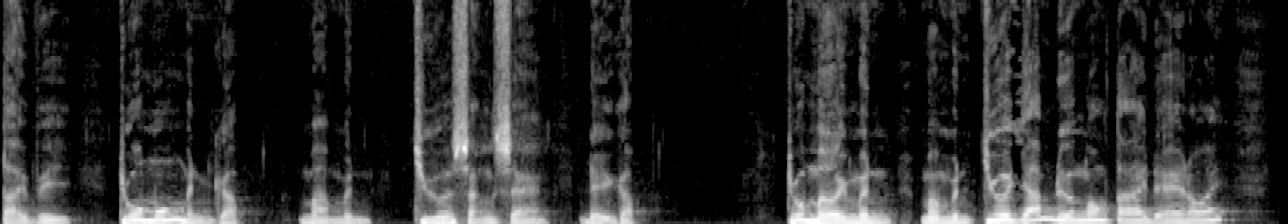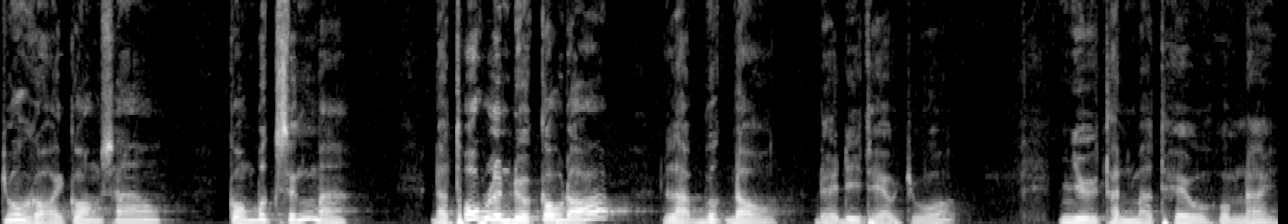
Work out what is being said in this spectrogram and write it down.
Tại vì Chúa muốn mình gặp mà mình chưa sẵn sàng để gặp. Chúa mời mình mà mình chưa dám đưa ngón tay để nói, Chúa gọi con sao? Con bất xứng mà. Đã thốt lên được câu đó là bước đầu để đi theo Chúa. Như Thánh Matthew hôm nay.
